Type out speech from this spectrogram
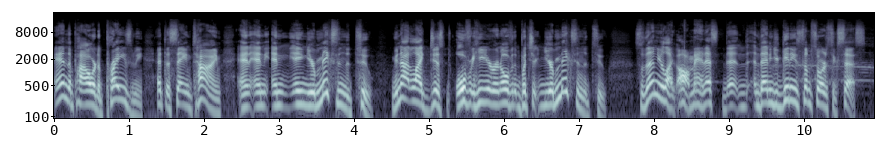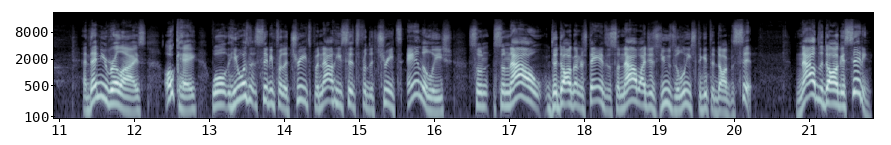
and the power to praise me at the same time, and, and, and, and you're mixing the two. You're not like just over here and over, there, but you're, you're mixing the two. So then you're like, oh man, that's, that, and then you're getting some sort of success. And then you realize, okay, well, he wasn't sitting for the treats, but now he sits for the treats and the leash. So, so now the dog understands it. So now I just use the leash to get the dog to sit. Now the dog is sitting.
